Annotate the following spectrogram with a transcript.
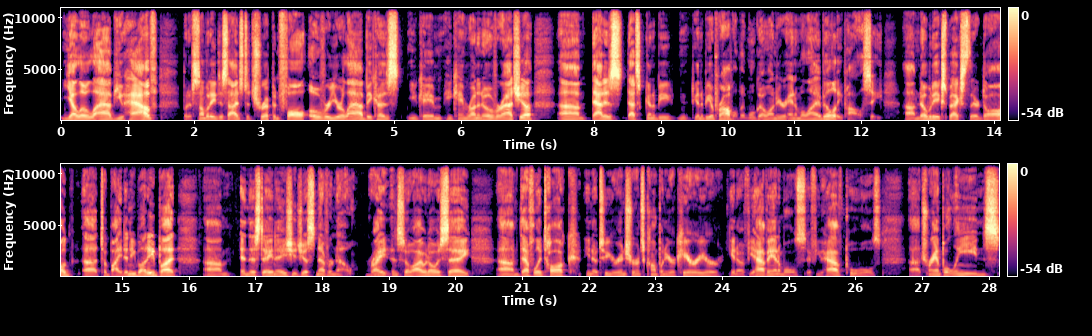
yellow lab you have. But if somebody decides to trip and fall over your lab because you came, he came running over at you, um, that is that's going to be going to be a problem, and will go under your animal liability policy. Um, nobody expects their dog uh, to bite anybody, but um, in this day and age, you just never know, right? And so I would always say, um, definitely talk, you know, to your insurance company or carrier. You know, if you have animals, if you have pools, uh, trampolines,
